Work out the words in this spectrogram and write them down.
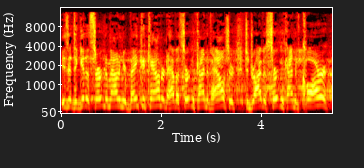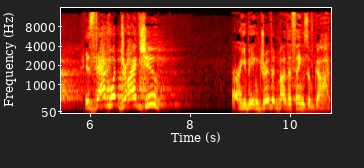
Is it to get a certain amount in your bank account or to have a certain kind of house or to drive a certain kind of car? Is that what drives you? Or are you being driven by the things of God?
